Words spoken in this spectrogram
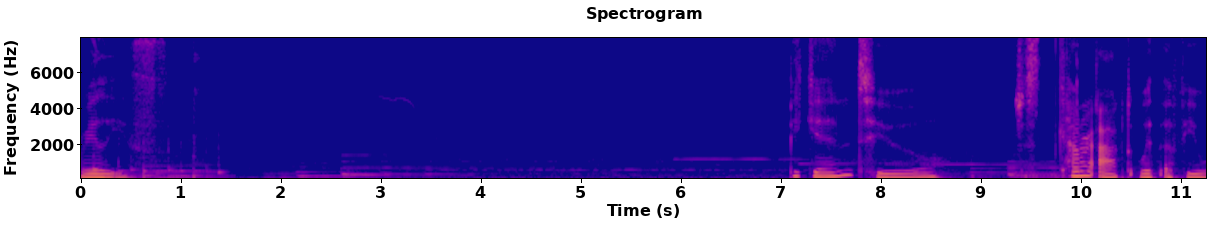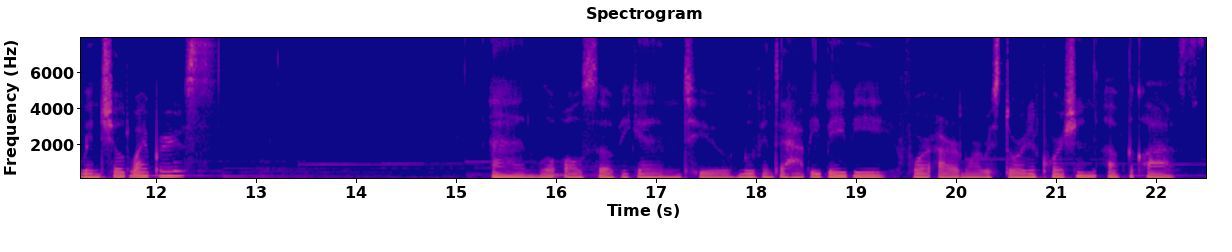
Release. Begin to just counteract with a few windshield wipers. And we'll also begin to move into Happy Baby for our more restorative portion of the class.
